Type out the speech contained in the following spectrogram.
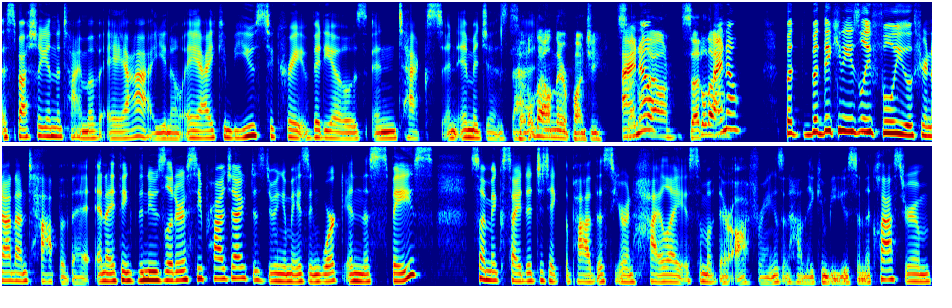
especially in the time of AI. You know, AI can be used to create videos and text and images that Settle down there, Punchy. I know. down. Settle down. I know. But but they can easily fool you if you're not on top of it. And I think the News Literacy Project is doing amazing work in this space. So I'm excited to take the pod this year and highlight some of their offerings and how they can be used in the classroom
